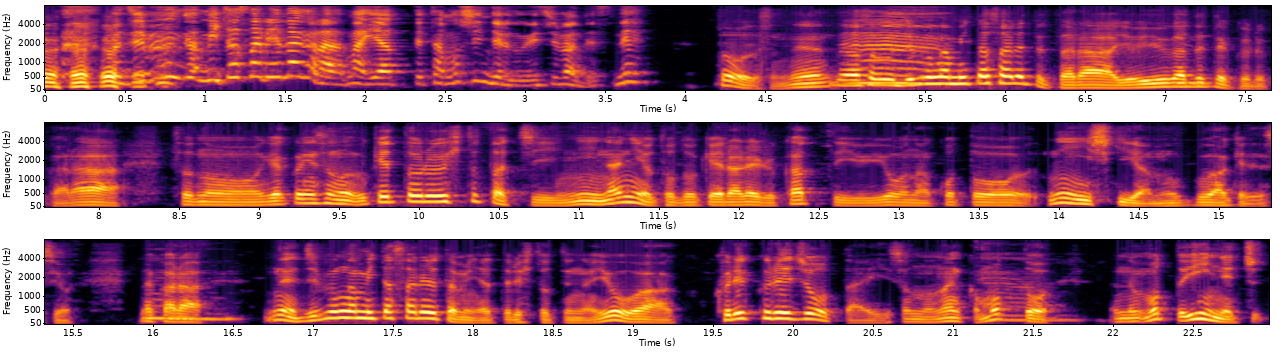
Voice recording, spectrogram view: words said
自分が満たされながら、まあ、やって楽しんでるのが一番ですね。そうですね。だからその自分が満たされてたら余裕が出てくるから、その逆にその受け取る人たちに何を届けられるかっていうようなことに意識が向くわけですよ。だから、ね、自分が満たされるためにやってる人っていうのは、要は、くれくれ状態、そのなんかもっともっといいねち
